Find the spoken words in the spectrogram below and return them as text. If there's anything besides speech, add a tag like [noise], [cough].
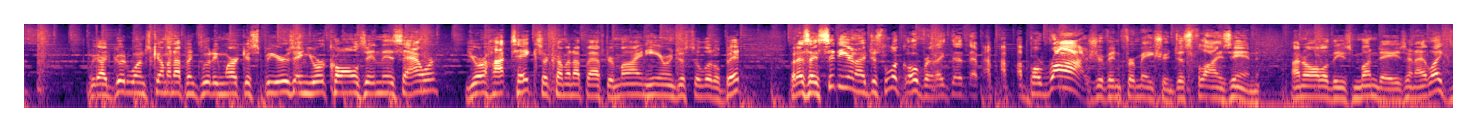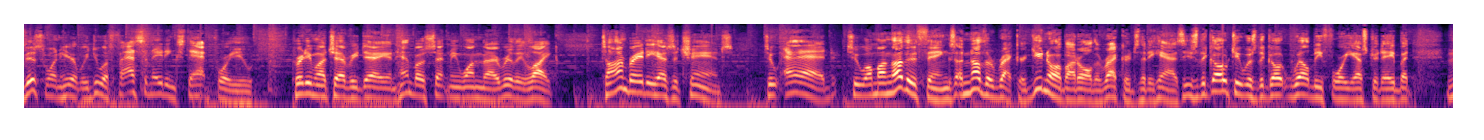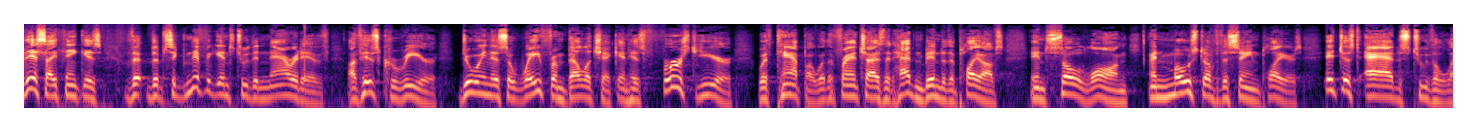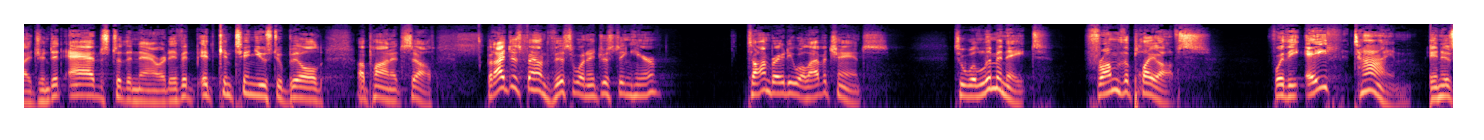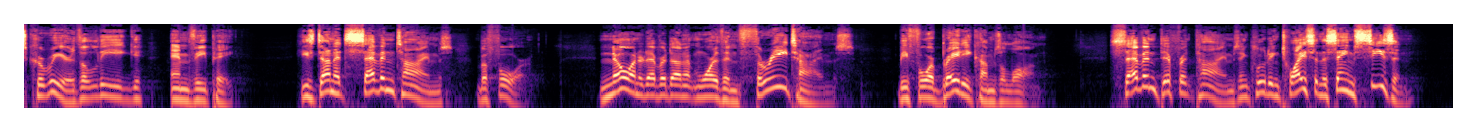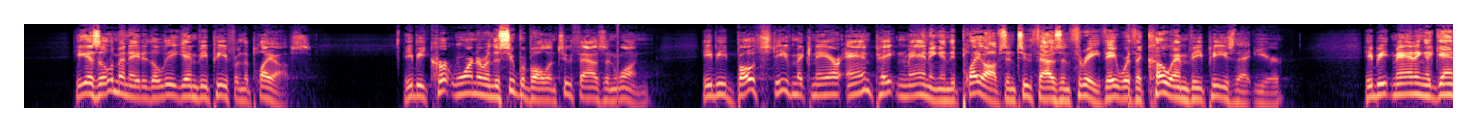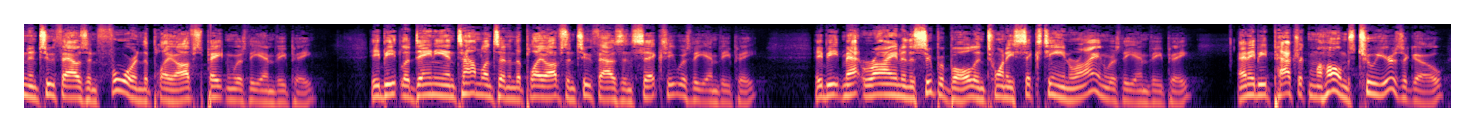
We got good ones coming up, including Marcus Spears, and your calls in this hour. Your hot takes are coming up after mine here in just a little bit. But as I sit here and I just look over, like the, a, a, barrage of information just flies in on all of these Mondays. And I like this one here. We do a fascinating stat for you pretty much every day. And Hembo sent me one that I really like. Tom Brady has a chance to add to, among other things, another record. You know about all the records that he has. He's the GOAT. He was the GOAT well before yesterday. But this, I think, is the, the significance to the narrative of his career doing this away from Belichick in his first year with Tampa, with a franchise that hadn't been to the playoffs in so long and most of the same players. It just adds to the legend. It adds to the narrative. It, it continues to build upon itself. But I just found this one interesting here. Tom Brady will have a chance to eliminate from the playoffs for the eighth time in his career the league MVP. He's done it seven times before. No one had ever done it more than three times before Brady comes along. Seven different times, including twice in the same season, he has eliminated the league MVP from the playoffs. He beat Kurt Warner in the Super Bowl in 2001. He beat both Steve McNair and Peyton Manning in the playoffs in 2003. They were the co MVPs that year. He beat Manning again in 2004 in the playoffs. Peyton was the MVP. He beat LaDainian Tomlinson in the playoffs in 2006. He was the MVP. He beat Matt Ryan in the Super Bowl in 2016. Ryan was the MVP. And he beat Patrick Mahomes two years ago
